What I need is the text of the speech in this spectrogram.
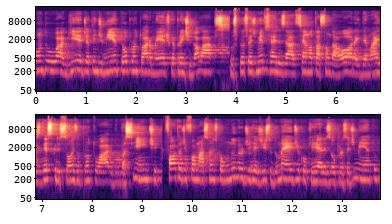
quando a guia de atendimento ou prontuário médico é preenchido a lápis, os procedimentos realizados sem anotação da hora e demais descrições do prontuário do paciente, falta de informações como o número de registro do médico que realizou o procedimento.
